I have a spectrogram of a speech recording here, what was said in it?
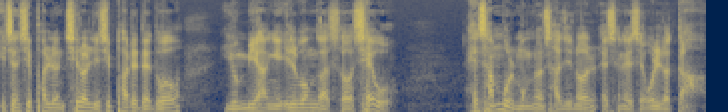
2018년 7월 28일에도 윤미향이 일본 가서 새우, 해산물 먹는 사진을 SNS에 올렸다.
